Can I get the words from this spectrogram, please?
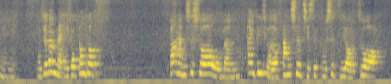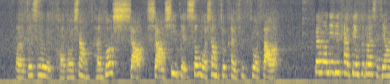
嗯，我觉得每一个动作，包含是说我们爱地球的方式，其实不是只有做，呃，就是口头上，很多小小细节，生活上就可以去做到了。在茉莉莉开店这段时间，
